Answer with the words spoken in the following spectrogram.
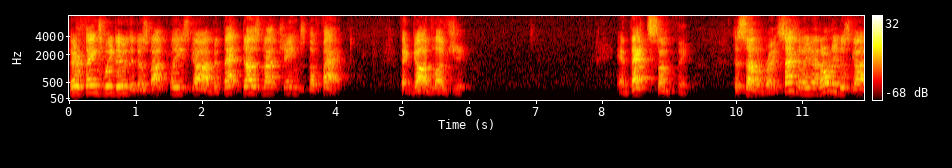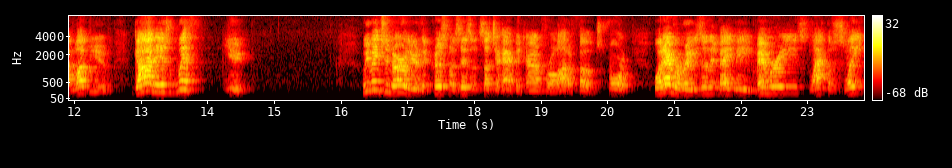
There are things we do that does not please God, but that does not change the fact that God loves you. And that's something to celebrate. Secondly, not only does God love you, God is with you. We mentioned earlier that Christmas isn't such a happy time for a lot of folks. For whatever reason, it may be memories, lack of sleep,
